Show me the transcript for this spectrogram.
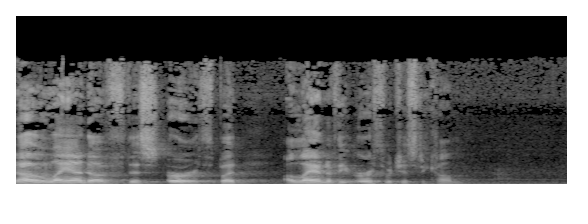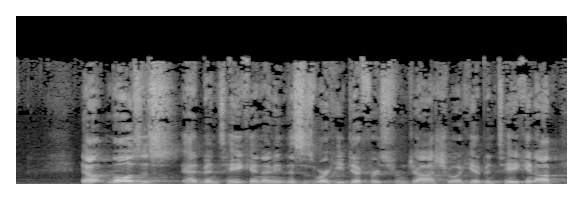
not a land of this earth, but a land of the earth which is to come. Now, Moses had been taken, I mean, this is where he differs from Joshua. He had been taken up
